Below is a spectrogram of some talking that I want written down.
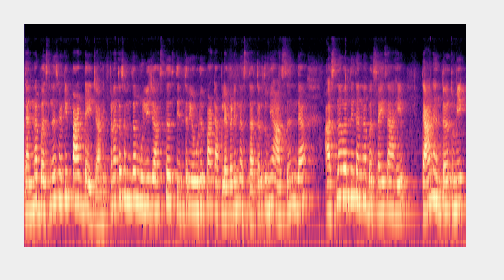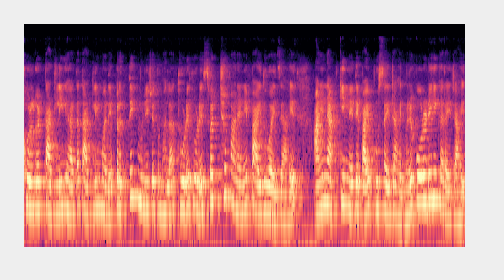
त्यांना बसण्यासाठी पाठ द्यायचे आहेत. पण आता समजा मुली जास्त असतील तर एवढे पाठ आपल्याकडे नसतात. तर तुम्ही आसन द्या. आसनावरती त्यांना बसायचं आहे. त्यानंतर तुम्ही एक खोलगट ताटली घ्या. त्या ताटलीमध्ये प्रत्येक मुलीचे तुम्हाला थोडे थोडे स्वच्छ पाण्याने पाय धुवायचे आहेत आणि नॅपकिनने ते पाय पुसायचे आहेत. म्हणजे कोरडेही करायचे आहेत.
